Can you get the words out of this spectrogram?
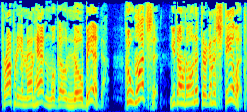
property in Manhattan will go no bid. Who wants it? You don't own it, they're going to steal it.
